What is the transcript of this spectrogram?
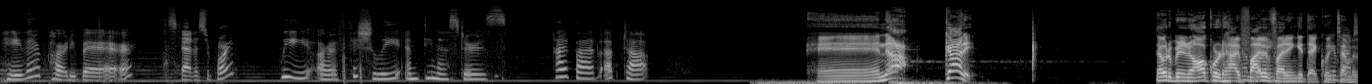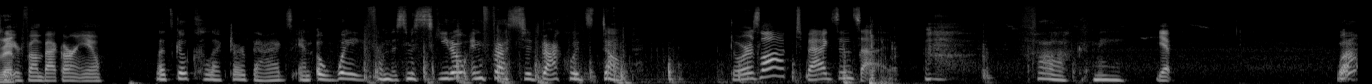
Hey there, Party Bear. Status report? We are officially empty nesters. High five up top. And ah, got it. That would have been an awkward high Oh, five boy. if I didn't get that quick You're time about to get your phone back, aren't you? Let's go collect our bags and away from this mosquito infested backwoods dump. Door's locked, bags inside. Fuck me. Yep. Well,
